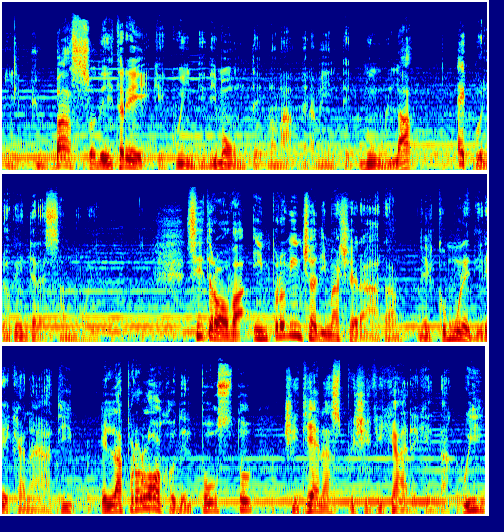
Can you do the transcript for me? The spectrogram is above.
il più basso dei tre, che quindi di monte non ha veramente nulla, è quello che interessa a noi. Si trova in provincia di Macerata, nel comune di Recanati, e la proloco del posto ci tiene a specificare che da qui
